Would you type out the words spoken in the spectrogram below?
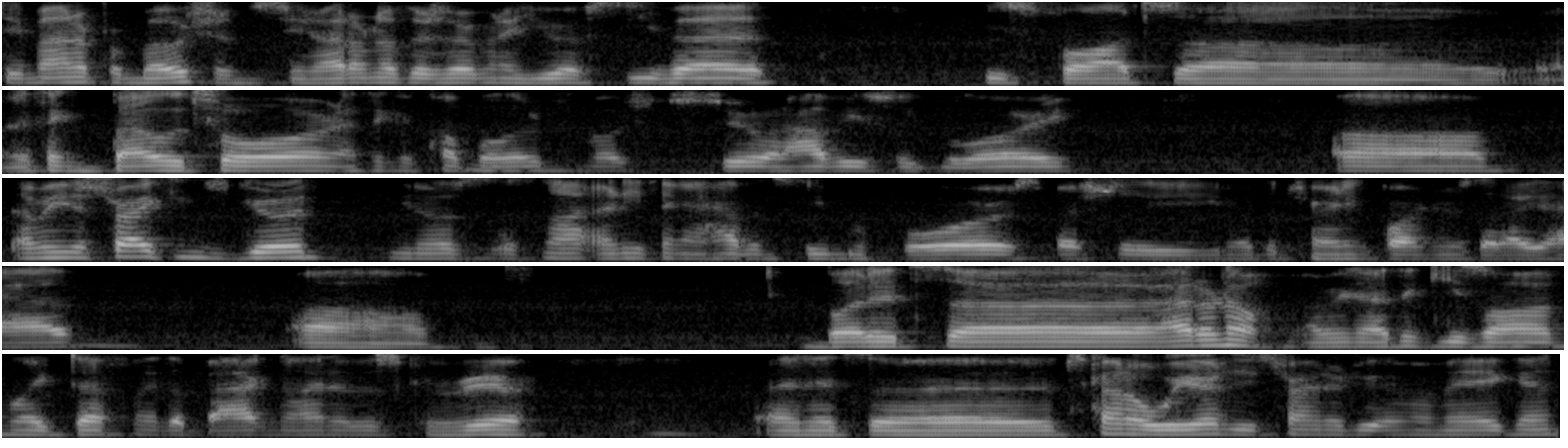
the amount of promotions. You know, I don't know if there's ever been a UFC vet. He's fought, uh, I think Bellator, and I think a couple other promotions too, and obviously Glory. Um, I mean, his striking's good. You know, it's, it's not anything I haven't seen before, especially you know the training partners that I have. Um, but it's uh, I don't know. I mean, I think he's on like definitely the back nine of his career, and it's uh, it's kind of weird. He's trying to do MMA again.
